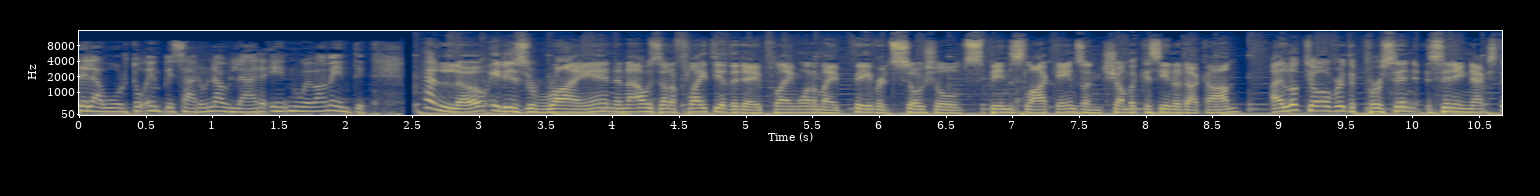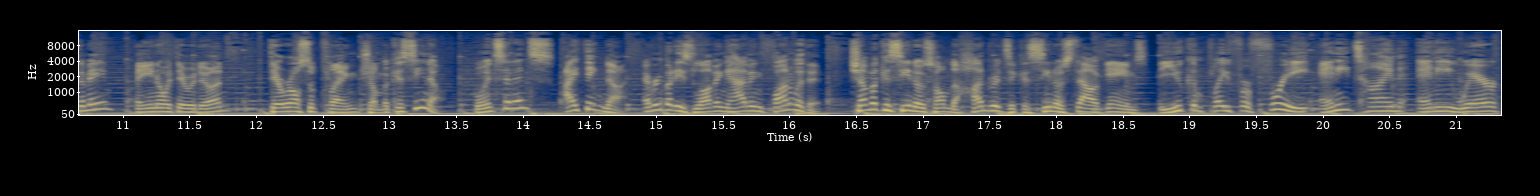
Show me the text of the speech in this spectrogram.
del aborto, empezaron a hablar nuevamente. Hello, it is Ryan, and I was on a flight the other day playing one of my favorite social spin slot games on chumbacasino.com. I looked over the person sitting next to me, and you know what they were doing? They were also playing Chumba Casino. Coincidence? I think not. Everybody's loving having fun with it. Chumba Casino is home to hundreds of casino style games that you can play for free anytime, anywhere,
